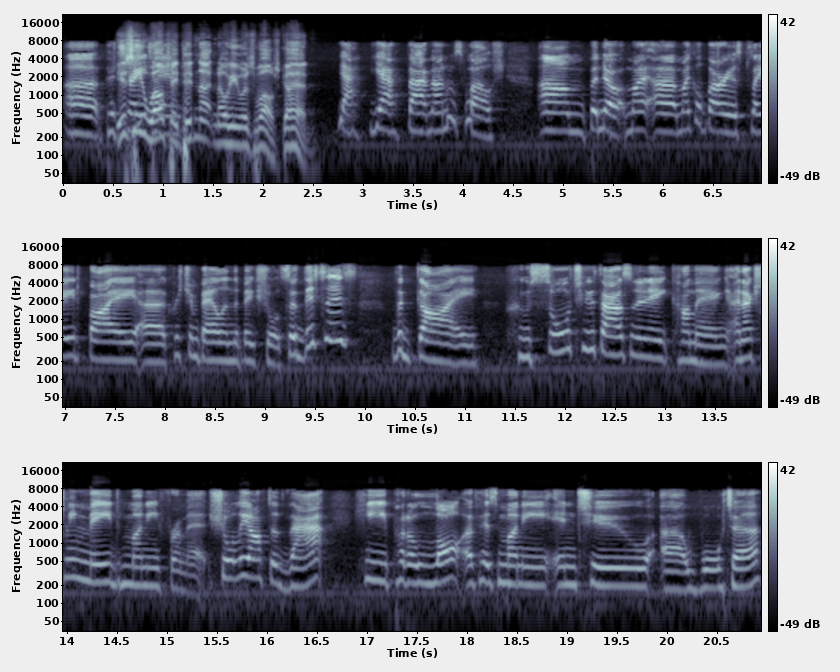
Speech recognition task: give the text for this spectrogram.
Uh, Is he Welsh? him- I did not know he was Welsh. Go ahead. Yeah, yeah, Batman was Welsh. Um, but no, my, uh, Michael Burry was played by uh, Christian Bale in The Big Short. So this is the guy who saw 2008 coming and actually made money from it. Shortly after that, he put a lot of his money into uh, water.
